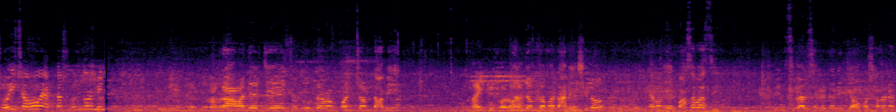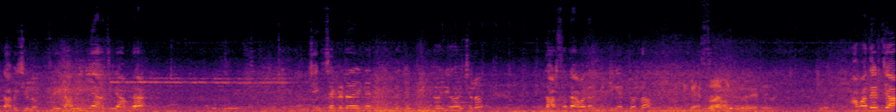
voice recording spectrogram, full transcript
সই সহ একটা সুন্দর মিটিং আমরা আমাদের যে চতুর্থ এবং পঞ্চম দাবি পঞ্চম দফা দাবি ছিল এবং এর পাশাপাশি প্রিন্সিপাল সেক্রেটারি যে অপসারণের দাবি ছিল সেই দাবি নিয়ে আজকে আমরা চিফ সেক্রেটারির নেতৃত্বে যে টিম তৈরি হয়েছিল, তার সাথে আমাদের মিটিংয়ের জন্য। আমাদের যা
